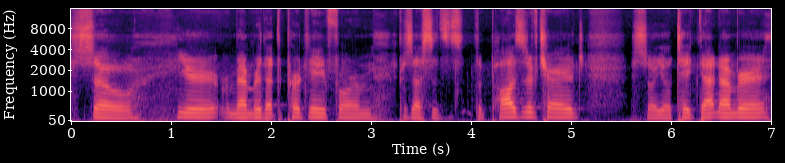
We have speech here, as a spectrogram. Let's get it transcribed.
So here, remember that the protonated form possesses the positive charge, so you'll take that number,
